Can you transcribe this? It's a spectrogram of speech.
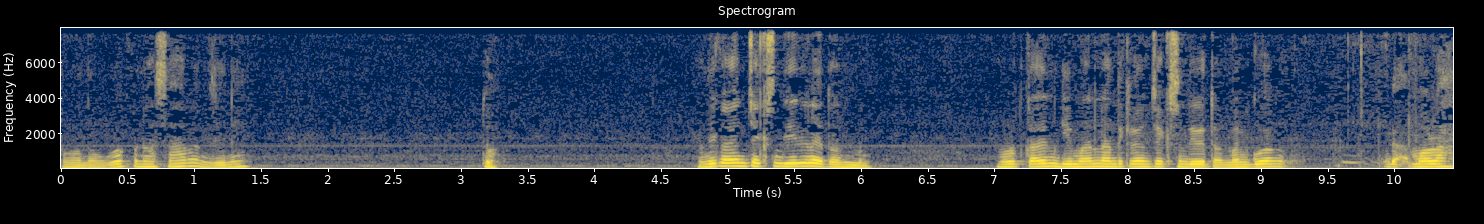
Tunggu gue penasaran sih ini tuh nanti kalian cek sendiri lah teman-teman. Menurut kalian gimana? Nanti kalian cek sendiri teman-teman. Gue nggak mau lah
